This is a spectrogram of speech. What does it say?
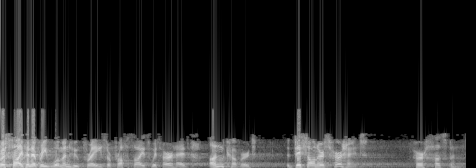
Verse 5 And every woman who prays or prophesies with her head uncovered dishonors her head, her husband.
